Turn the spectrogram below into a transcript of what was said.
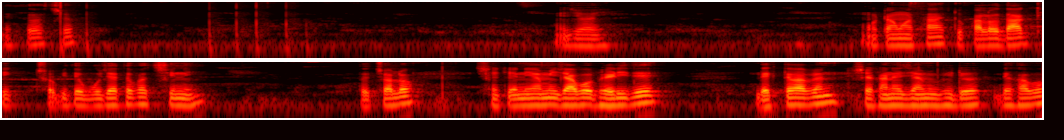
দেখতে পাচ্ছ? এই যে হয় মোটা মাথা একটু কালো দাগ ঠিক ছবিতে বোঝাতে পারছি নি। তো চলো ছেঁকে নিয়ে আমি যাব ভেড়িতে। দেখতে পাবেন সেখানে যে আমি ভিডিও দেখাবো।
